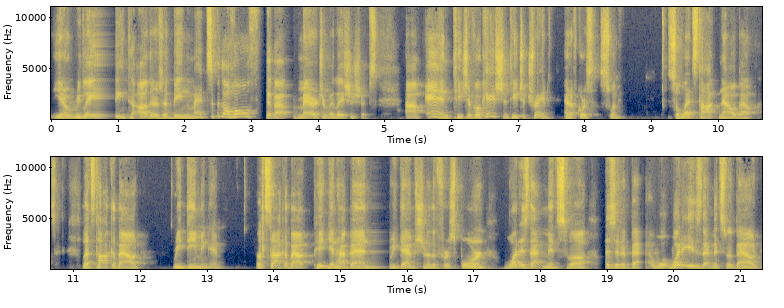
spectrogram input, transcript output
you know relating to others, of being met, the whole thing about marriage and relationships, um, and teach a vocation, teach a trade, and of course swimming. So let's talk now about let's talk about redeeming him. Let's talk about Pidyon Haben, redemption of the firstborn. What is that mitzvah? What is it about? What is that mitzvah about?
